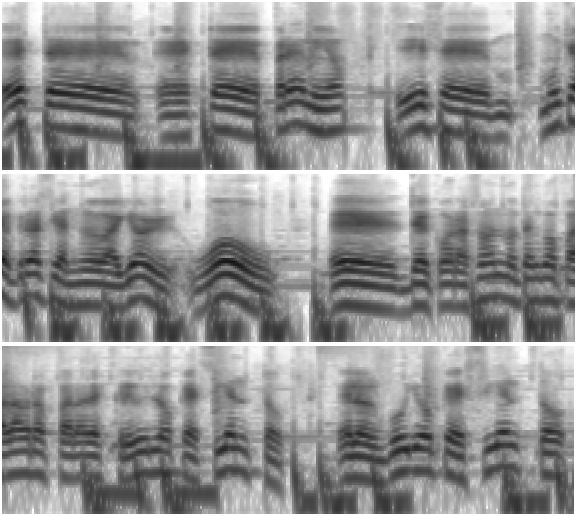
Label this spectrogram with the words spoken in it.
este, este premio y dice muchas gracias Nueva York. Wow. Eh, de corazón no tengo palabras para describir lo que siento, el orgullo que siento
